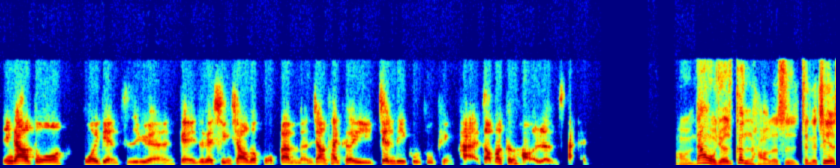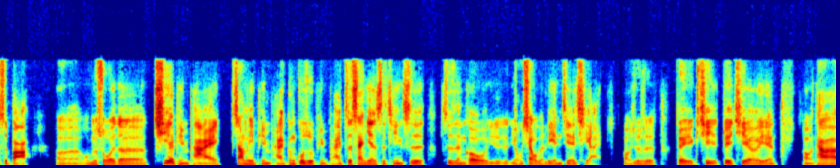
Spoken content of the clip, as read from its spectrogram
应该要多拨一点资源给这个行销的伙伴们，这样才可以建立雇主品牌，找到更好的人才。哦，但我觉得更好的是，整个企业是把。呃，我们所谓的企业品牌、商品品牌跟雇主品牌这三件事情是是能够有有效的连接起来哦，就是对于企对企业而言哦，它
